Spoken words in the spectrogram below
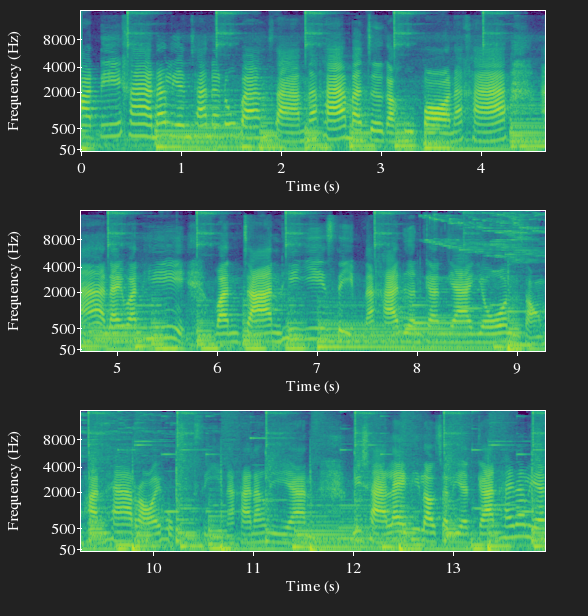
วัสดีค่ะ นักเรียนชั้นอนุบาล3นะคะ มาเจอกับครูปอนะคะในวันที่วันจันทร์ที่ 20 นะคะ เดือนกันยายน 2564 นะคะ นักเรียน วิชาแรกที่เราจะเรียนการให้นักเรียน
